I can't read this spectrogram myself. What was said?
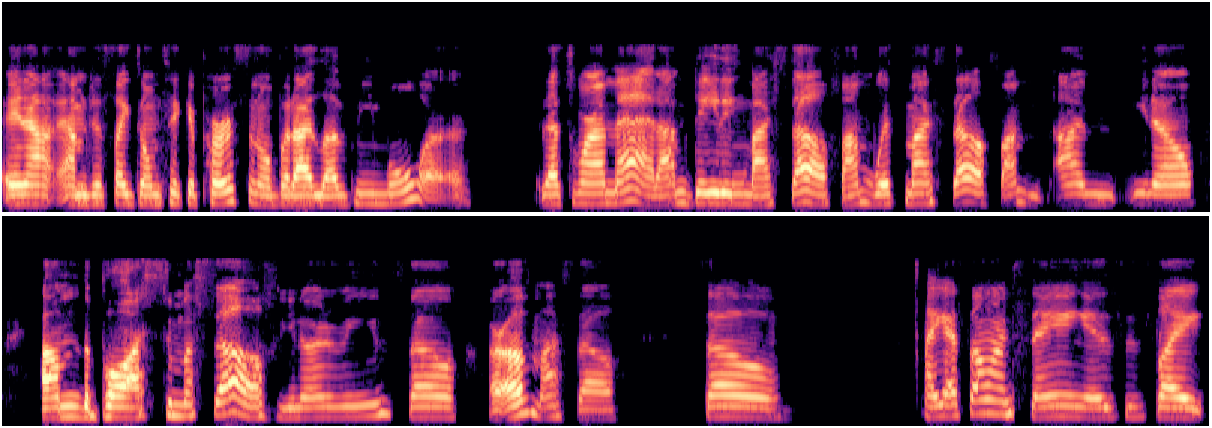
And I, I'm just like, don't take it personal, but I love me more. That's where I'm at. I'm dating myself. I'm with myself. I'm, I'm, you know, I'm the boss to myself. You know what I mean? So, or of myself. So, I guess all I'm saying is is like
